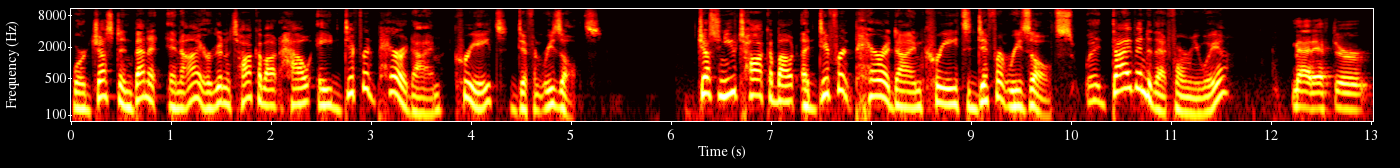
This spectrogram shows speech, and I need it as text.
where Justin Bennett and I are going to talk about how a different paradigm creates different results. Justin, you talk about a different paradigm creates different results. Uh, dive into that for me, will you? Matt, after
